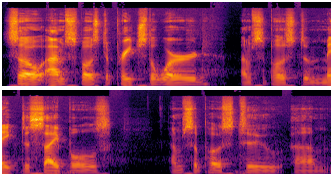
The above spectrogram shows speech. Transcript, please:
So I'm supposed to preach the word. I'm supposed to make disciples. I'm supposed to um,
